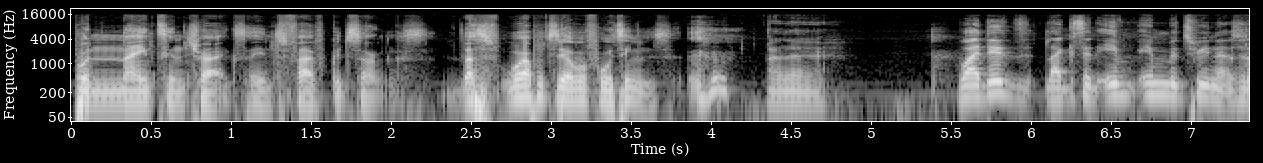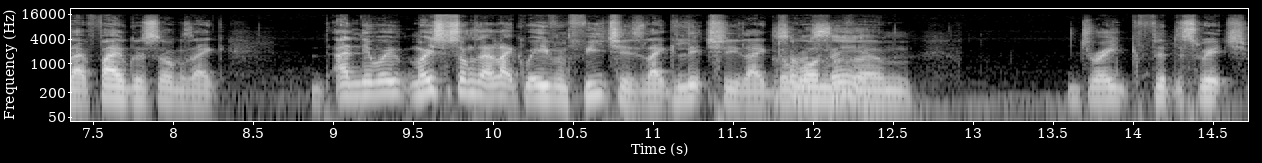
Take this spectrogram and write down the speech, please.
But 19 tracks and five good songs. That's what happened to the other 14s. I know. Well, I did, like I said, in, in between that, so like five good songs, like, and they were most of the songs I like were even features, like literally, like That's the one with um, Drake, Flip the Switch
